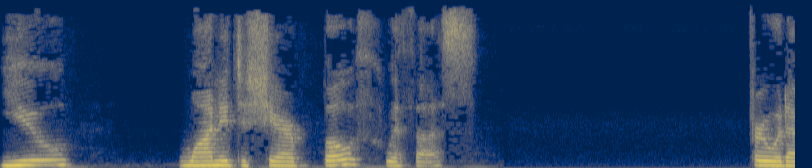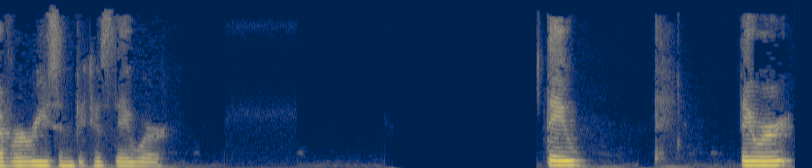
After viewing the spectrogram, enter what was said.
you wanted to share both with us for whatever reason because they were they they were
